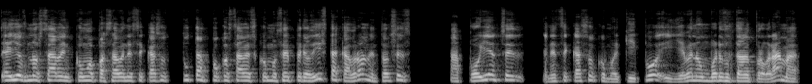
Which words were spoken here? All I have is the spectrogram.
ellos no saben cómo pasaba en ese caso, tú tampoco sabes cómo ser periodista, cabrón. Entonces, apóyense en este caso como equipo y lleven a un buen resultado del programa.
